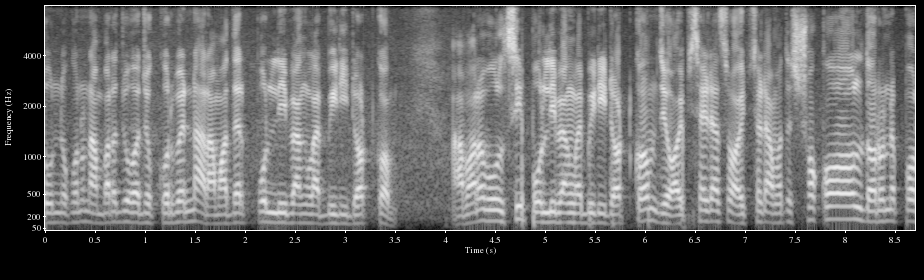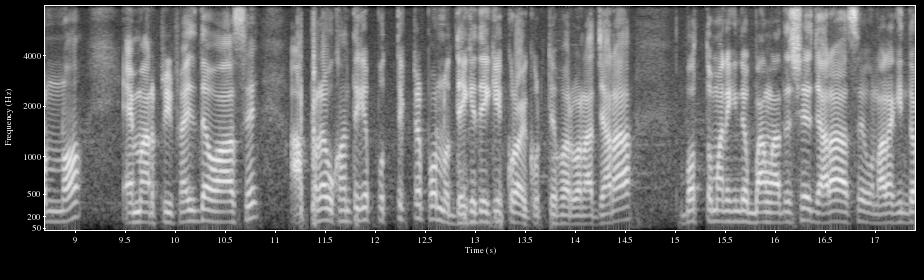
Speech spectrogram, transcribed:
অন্য কোনো নাম্বারে যোগাযোগ করবেন না। আর আমাদের পল্লী বাংলা বিডি ডট কম। আবারও বলছি পল্লী বাংলা বিডি ডট কম যে ওয়েবসাইট আছে ওয়েবসাইটে আমাদের সকল ধরনের পণ্য এমআরপি প্রাইস দেওয়া আছে। আপনারা ওখান থেকে প্রত্যেকটা পণ্য দেখে দেখে ক্রয় করতে পারবেন। আর যারা বর্তমানে কিন্তু বাংলাদেশে যারা আছে ওনারা কিন্তু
